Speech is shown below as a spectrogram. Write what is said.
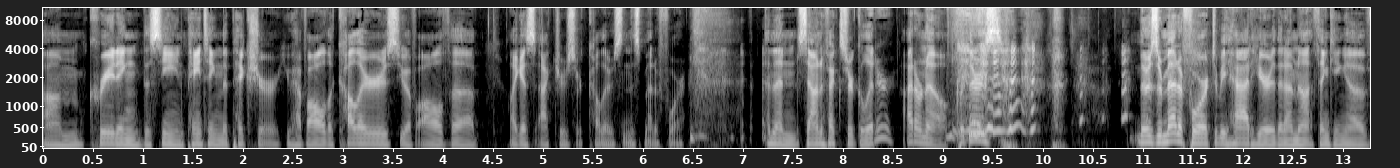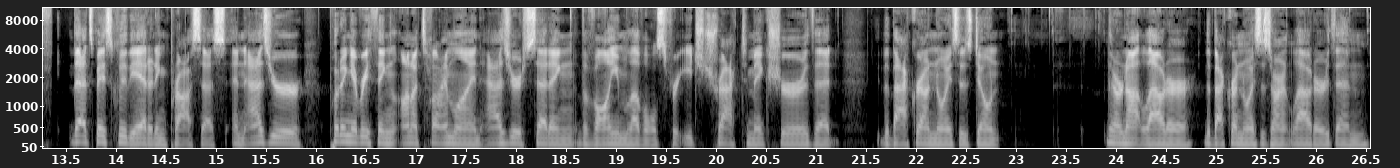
um, creating the scene, painting the picture. You have all the colors, you have all the, I guess actors are colors in this metaphor. and then sound effects are glitter? I don't know. But there's. There's a metaphor to be had here that I'm not thinking of. That's basically the editing process. And as you're putting everything on a timeline, as you're setting the volume levels for each track to make sure that the background noises don't they're not louder. The background noises aren't louder than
